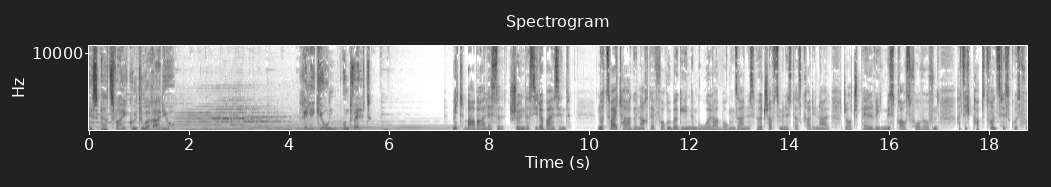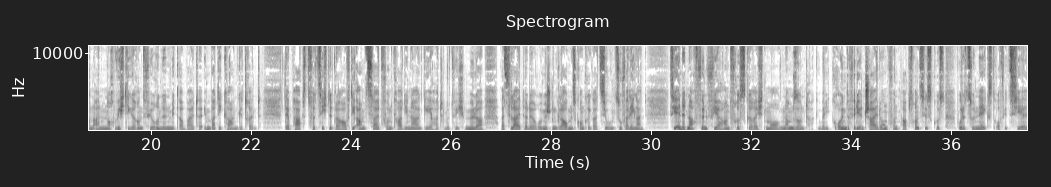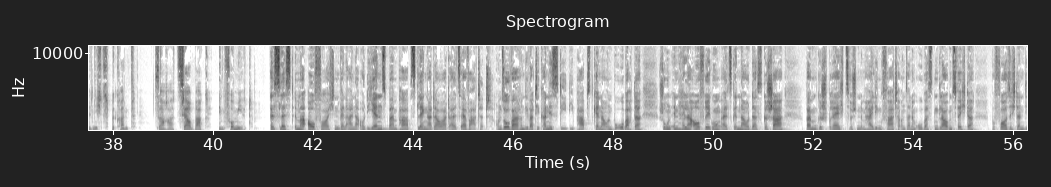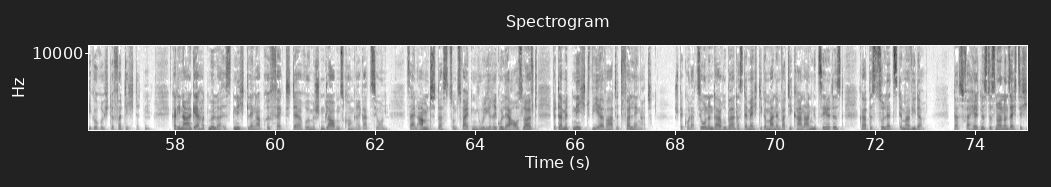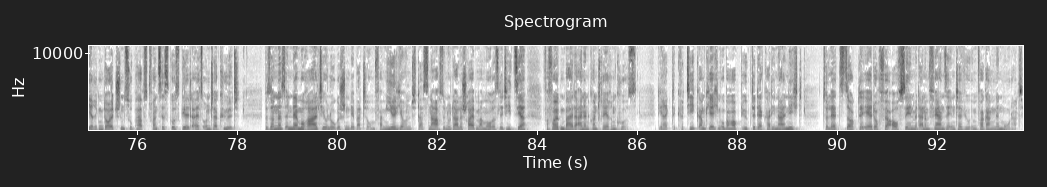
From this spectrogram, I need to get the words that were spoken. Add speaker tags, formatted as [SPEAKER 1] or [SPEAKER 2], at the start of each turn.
[SPEAKER 1] SR2 Kulturradio. Religion und Welt.
[SPEAKER 2] Mit Barbara Lessel. Schön, dass Sie dabei sind. Nur zwei Tage nach der vorübergehenden Beurlaubung seines Wirtschaftsministers Kardinal George Pell wegen Missbrauchsvorwürfen hat sich Papst Franziskus von einem noch wichtigeren führenden Mitarbeiter im Vatikan getrennt. Der Papst verzichtet darauf, die Amtszeit von Kardinal Gerhard Ludwig Müller als Leiter der römischen Glaubenskongregation zu verlängern. Sie endet nach fünf Jahren fristgerecht morgen am Sonntag. Über die Gründe für die Entscheidung von Papst Franziskus wurde zunächst offiziell nichts bekannt. Sarah Zerback informiert.
[SPEAKER 3] Es lässt immer aufhorchen, wenn eine Audienz beim Papst länger dauert als erwartet. Und so waren die Vatikanisti, die Papstkenner und Beobachter, schon in heller Aufregung, als genau das geschah, beim Gespräch zwischen dem Heiligen Vater und seinem obersten Glaubenswächter, bevor sich dann die Gerüchte verdichteten. Kardinal Gerhard Müller ist nicht länger Präfekt der römischen Glaubenskongregation. Sein Amt, das zum 2. Juli regulär ausläuft, wird damit nicht, wie erwartet, verlängert. Spekulationen darüber, dass der mächtige Mann im Vatikan angezählt ist, gab es zuletzt immer wieder. Das Verhältnis des 69-jährigen Deutschen zu Papst Franziskus gilt als unterkühlt. Besonders in der moraltheologischen Debatte um Familie und das nachsynodale Schreiben Amoris Laetitia verfolgen beide einen konträren Kurs. Direkte Kritik am Kirchenoberhaupt übte der Kardinal nicht, Zuletzt sorgte er doch für Aufsehen mit einem Fernsehinterview im vergangenen Monat.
